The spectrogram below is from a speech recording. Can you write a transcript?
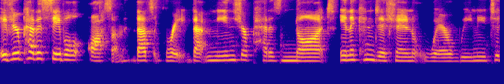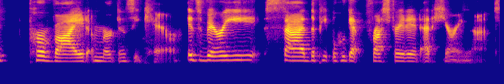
if your pet is stable, awesome. That's great. That means your pet is not in a condition where we need to provide emergency care. It's very sad the people who get frustrated at hearing that.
